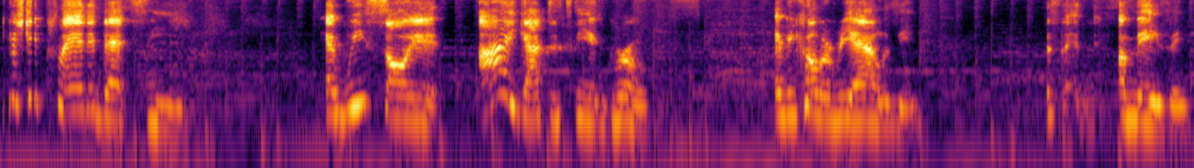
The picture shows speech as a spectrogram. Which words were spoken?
because she planted that seed. and we saw it. I got to see it grow and become a reality. It's amazing,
